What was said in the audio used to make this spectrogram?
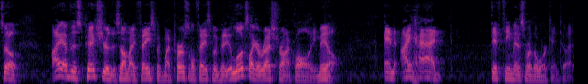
So I have this picture that's on my Facebook, my personal Facebook page. It looks like a restaurant quality meal. And I had 15 minutes worth of work into it.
